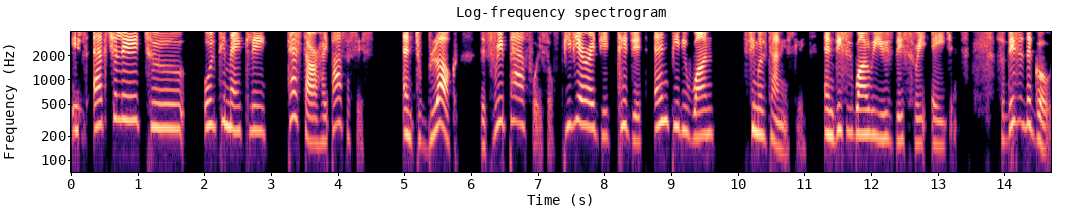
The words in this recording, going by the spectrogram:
is actually to ultimately test our hypothesis and to block the three pathways of PVRIG, TIGIT, and PD1 simultaneously. And this is why we use these three agents. So this is the goal.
